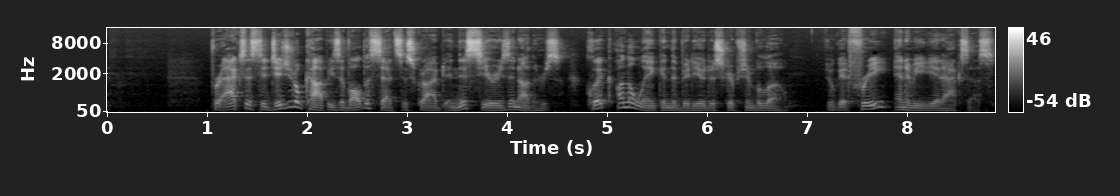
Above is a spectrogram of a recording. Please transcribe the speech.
For access to digital copies of all the sets described in this series and others, click on the link in the video description below. You'll get free and immediate access.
